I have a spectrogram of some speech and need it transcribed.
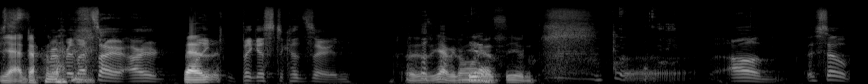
Yeah, definitely. Remember, that's our our That- like, biggest concern. Yeah, we don't wanna want get to get sued. Um. So,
